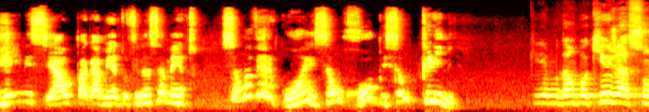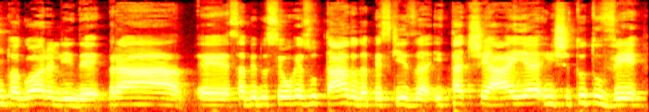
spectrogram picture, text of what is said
reiniciar o pagamento do financiamento. Isso é uma vergonha, isso é um roubo, isso é um crime. Queria mudar um pouquinho de assunto agora, líder, para é, saber do seu resultado da pesquisa Itatiaia Instituto V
